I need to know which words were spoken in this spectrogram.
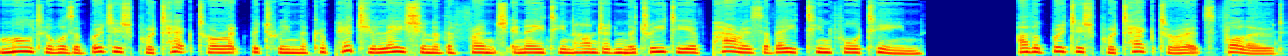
Malta was a British protectorate between the capitulation of the French in 1800 and the Treaty of Paris of 1814. Other British protectorates followed.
